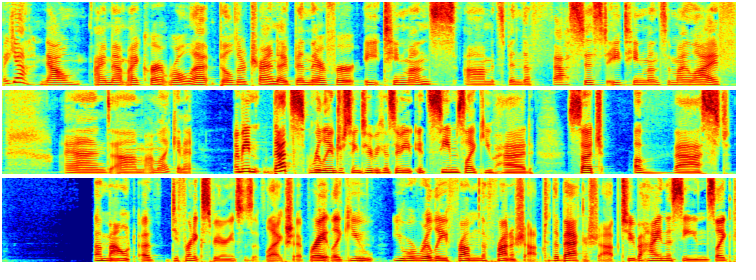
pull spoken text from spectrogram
but yeah, now I'm at my current role at Buildertrend. I've been there for 18 months. Um, it's been the fastest 18 months of my life, and um, I'm liking it. I mean, that's really interesting too, because I mean, it seems like you had such a vast amount of different experiences at flagship right? Like you you were really from the front of shop to the back of shop to behind the scenes like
